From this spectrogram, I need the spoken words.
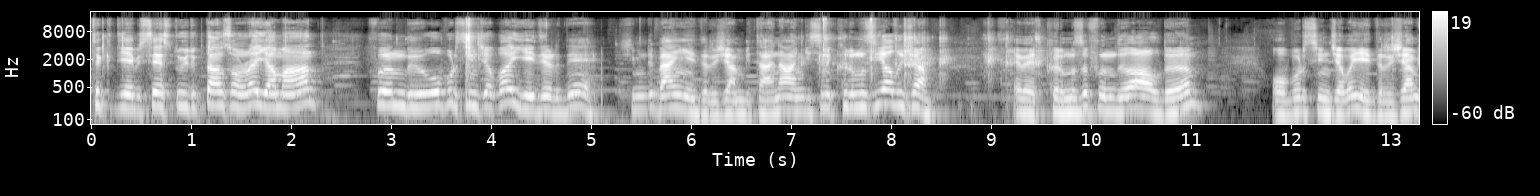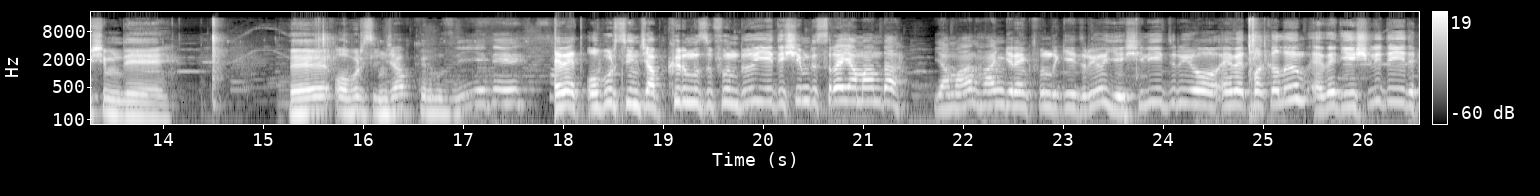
Tık diye bir ses duyduktan sonra Yaman fındığı obur sincapa yedirdi. Şimdi ben yedireceğim bir tane. Hangisini? Kırmızıyı alacağım. Evet kırmızı fındığı aldım. Obur sincapa yedireceğim şimdi. Ve obur sincap kırmızıyı yedi. Evet obur sincap kırmızı fındığı yedi. Şimdi sıra Yaman'da. Yaman hangi renk fındık yediriyor? Yeşil yediriyor. Evet bakalım. Evet yeşili de yedi.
